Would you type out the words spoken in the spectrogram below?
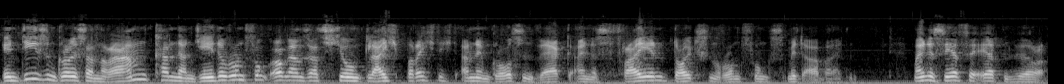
In diesem größeren Rahmen kann dann jede Rundfunkorganisation gleichberechtigt an dem großen Werk eines freien deutschen Rundfunks mitarbeiten. Meine sehr verehrten Hörer,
